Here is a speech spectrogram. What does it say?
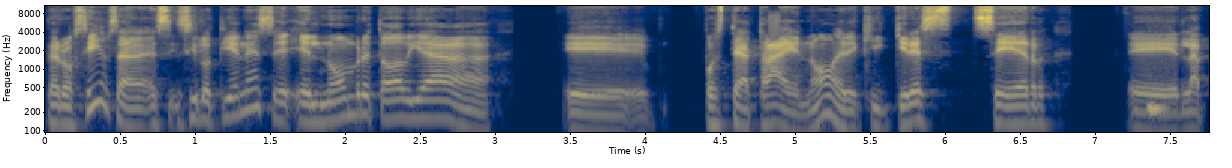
pero sí, o sea, si, lo tienes, e, el nombre todavía, eh, pues te atrae, ¿no? Quieres ser eh, la,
